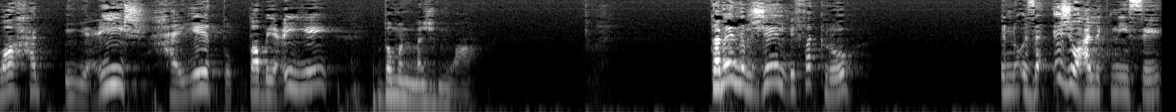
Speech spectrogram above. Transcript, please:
واحد يعيش حياته الطبيعية ضمن مجموعة. كمان الرجال بيفكروا إنه إذا إجوا على الكنيسة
